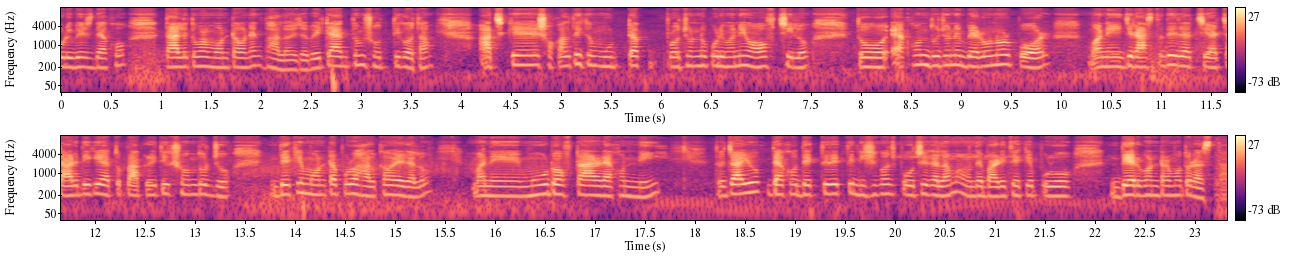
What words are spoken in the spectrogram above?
পরিবেশ দেখো, তাহলে তোমার মনটা অনেক ভালো হয়ে যাবে। এটা একদম সত্যি কথা। আজকে সকাল থেকে মুডটা প্রচণ্ড পরিমাণে অফ ছিল। তো এখন দুজনে বেরোনোর পর মানে এই যে রাস্তা দিয়ে যাচ্ছি আর চারিদিকে এত প্রাকৃতিক সৌন্দর্য, দেখে মনটা পুরো হালকা হয়ে গেল। মানে মুড অফটা আর এখন নেই। তো যাই হোক, দেখো, দেখতে দেখতে নিশিগঞ্জ পৌঁছে গেলাম, আমাদের বাড়ি থেকে পুরো দেড় ঘণ্টার মতো রাস্তা।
